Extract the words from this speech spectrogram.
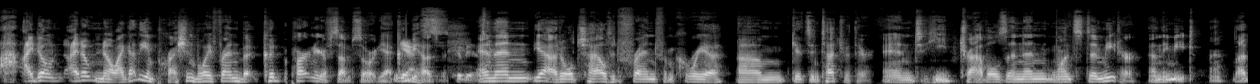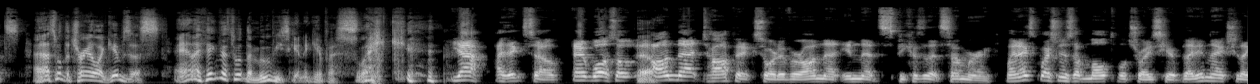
I I don't, I don't know. I got the impression boyfriend, but could partner of some sort. Yeah, could be husband. could be husband. And then, yeah, an old childhood friend from Korea um, gets in touch with her, and he travels and then wants to meet her, and they meet. That's and that's what the trailer gives us, and I think that's what the movie's going to give us. Like, Yeah, I think so. And well, so on that topic, sort of, or on that, in that, because of that summary, my next question is a multiple choice here, but I didn't actually,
